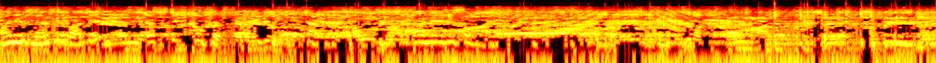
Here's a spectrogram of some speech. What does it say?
My name's Nancy Abate. And Dusty Cooper. and what do you do? Tucker. How old are you? I'm 85. Good luck.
